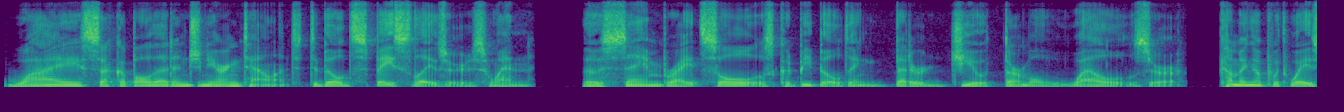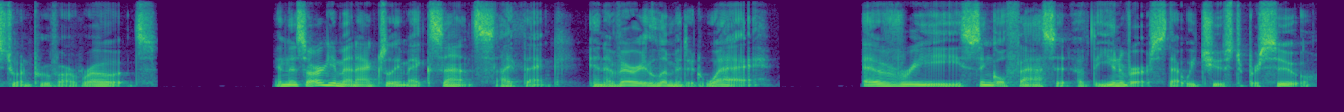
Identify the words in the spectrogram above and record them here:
Why suck up all that engineering talent to build space lasers when those same bright souls could be building better geothermal wells or coming up with ways to improve our roads? And this argument actually makes sense, I think, in a very limited way. Every single facet of the universe that we choose to pursue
